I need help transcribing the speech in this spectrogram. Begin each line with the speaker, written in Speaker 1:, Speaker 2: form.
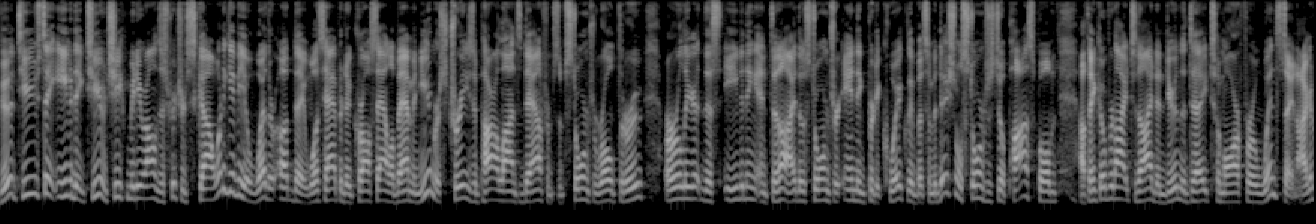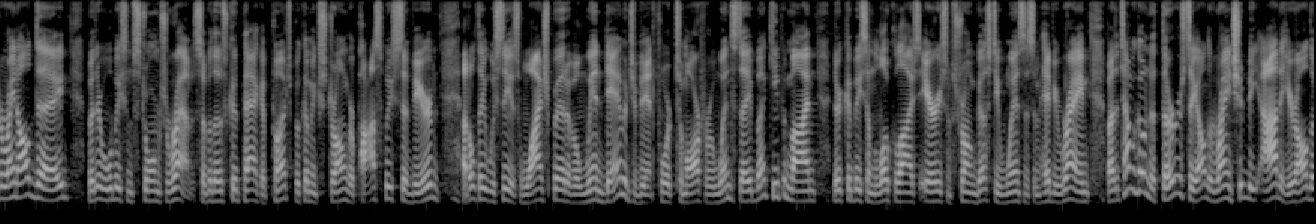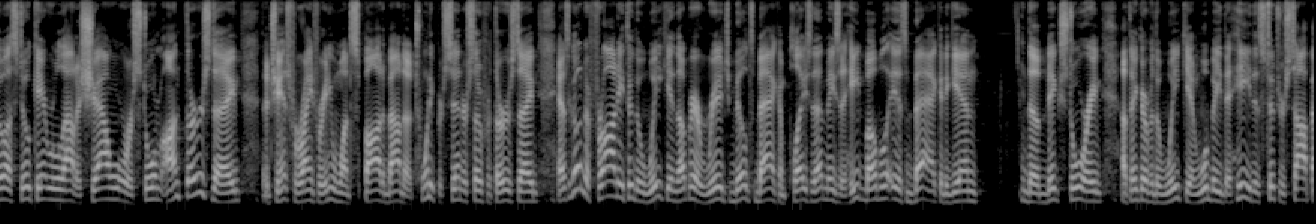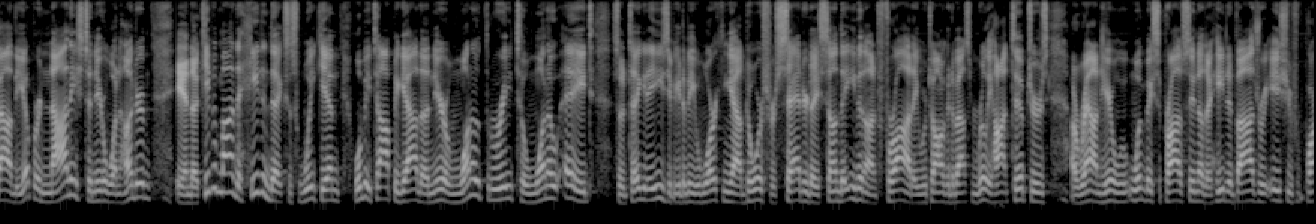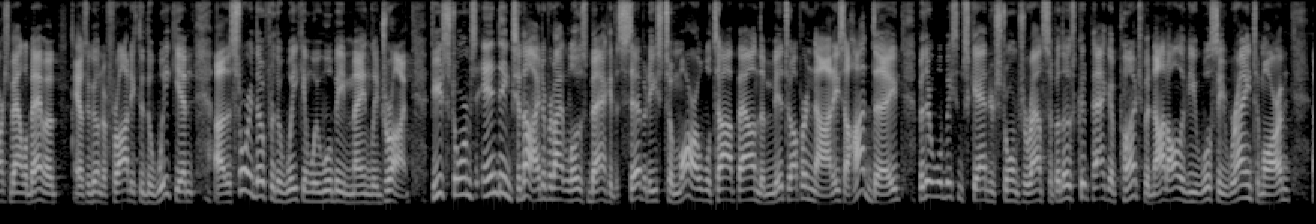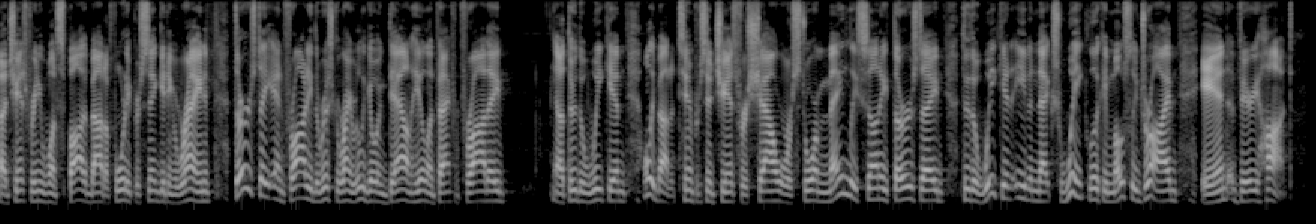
Speaker 1: Good Tuesday evening to you. I'm Chief Meteorologist Richard Scott. I want to give you a weather update. What's happened across Alabama. Numerous trees and power lines down from some storms rolled through earlier this evening and tonight. Those storms are ending pretty quickly, but some additional storms are still possible. I think overnight tonight and during the day tomorrow for Wednesday. Not going to rain all day, but there will be some storms around. Some of those could pack a punch, becoming strong or possibly severe. I don't think we see as widespread of a wind damage event for tomorrow for Wednesday, but keep in mind there could be some localized areas, some strong gusty winds and some heavy rain. By the time we go into Thursday, all the rain should be out of here, although I still can't rule out a shower or a storm on Thursday. The chance for rain for any one spot about a 20% or so for Thursday. As we go into Friday through the weekend, the upper air ridge builds back in place. That means the heat bubble is back. And again, the big story, I think, over the weekend will be the heat as temperatures top out in the upper 90s to near 100. And uh, keep in mind the heat index this weekend will be topping out uh, near 103 to 108. So take it easy if you're going to be working outdoors for Saturday, Sunday, even on Friday. We're talking about some really hot temperatures around here. We wouldn't be surprised to see another heat advisory issue for parts of Alabama as we go into Friday through the weekend. Uh, the story, though, for the weekend, we will be mainly dry. Few storms ending tonight. Overnight lows back at the 70s. Tomorrow will top out in the mid to upper 90s. A hot day, but there will be some scattered storms around. Some of those could pack a punch, but not all of you will see rain tomorrow. A chance for any one spot, about a 40% getting rain. Thursday and Friday, the risk of rain really going downhill. In fact, for Friday, uh, through the weekend, only about a 10% chance for a shower or storm. Mainly sunny Thursday through the weekend, even next week, looking mostly dry and very hot.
